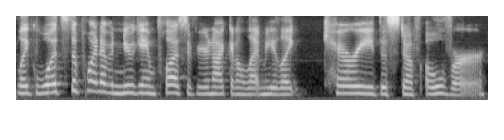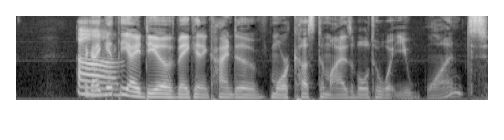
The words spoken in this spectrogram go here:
Like what's the point of a new game plus if you're not going to let me like carry the stuff over? Like um, i get the um, idea of making it kind of more customizable to what you want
